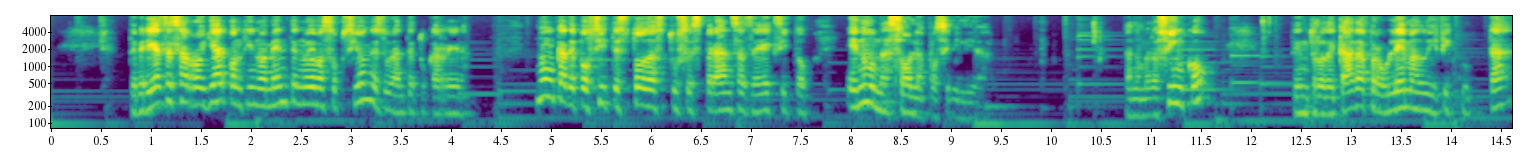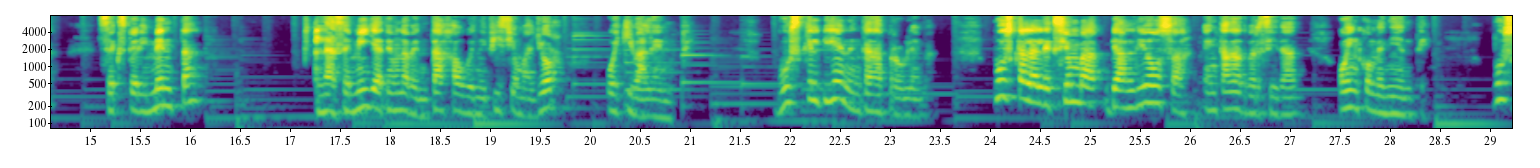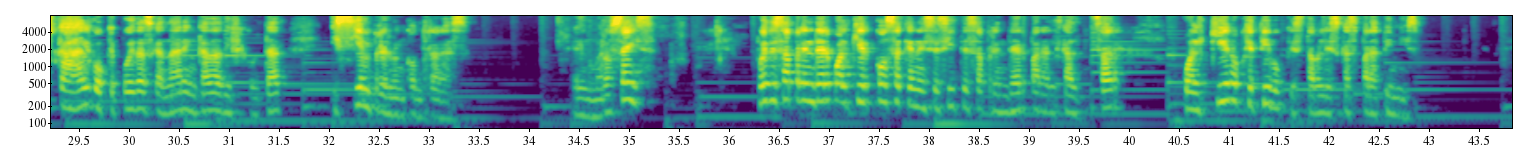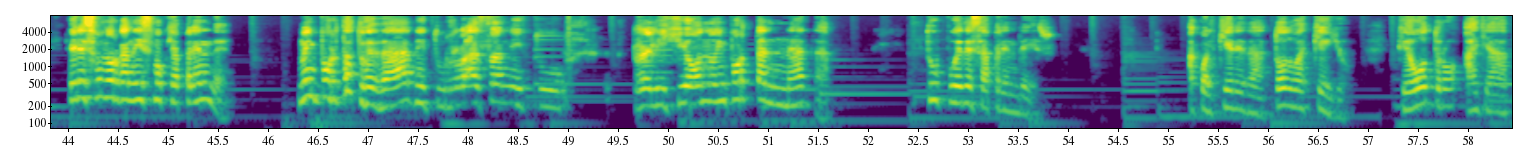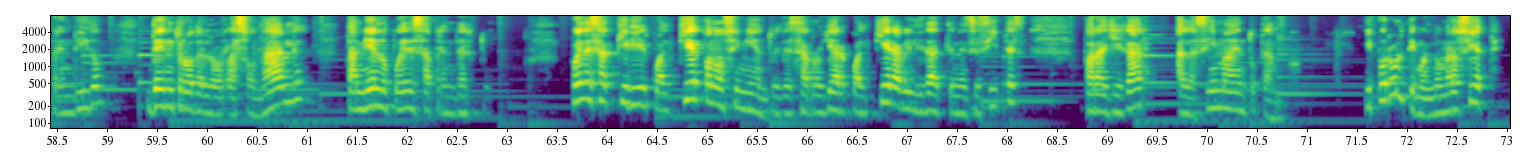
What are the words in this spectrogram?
Deberías desarrollar continuamente nuevas opciones durante tu carrera. Nunca deposites todas tus esperanzas de éxito en una sola posibilidad. La número 5. Dentro de cada problema o dificultad se experimenta la semilla de una ventaja o beneficio mayor o equivalente. Busca el bien en cada problema. Busca la lección valiosa en cada adversidad o inconveniente. Busca algo que puedas ganar en cada dificultad y siempre lo encontrarás. El número 6. Puedes aprender cualquier cosa que necesites aprender para alcanzar cualquier objetivo que establezcas para ti mismo. Eres un organismo que aprende. No importa tu edad, ni tu raza, ni tu religión, no importa nada. Tú puedes aprender a cualquier edad todo aquello que otro haya aprendido dentro de lo razonable, también lo puedes aprender tú. Puedes adquirir cualquier conocimiento y desarrollar cualquier habilidad que necesites para llegar a la cima en tu campo. Y por último, el número 7.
